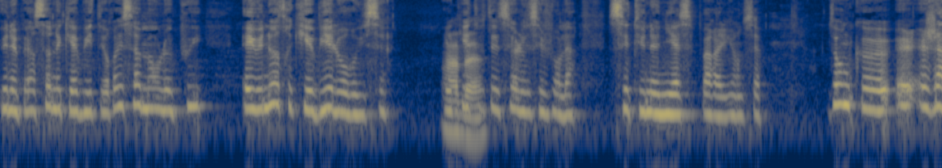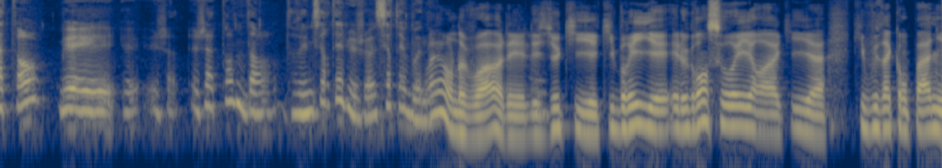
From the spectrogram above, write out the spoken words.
Une personne qui habite récemment le Puy et une autre qui est biélorusse et ah qui ben. tout est seul ce jour-là. C'est une nièce par alliance. Donc euh, euh, j'attends, mais euh, j'attends dans, une certaine joie, un certain bonheur. Ouais, on le voit, les, yeux qui, qui brillent et, le grand sourire qui, qui vous accompagne.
